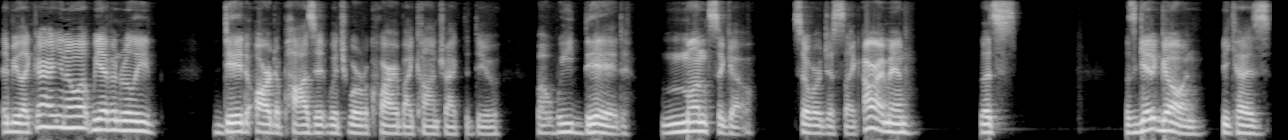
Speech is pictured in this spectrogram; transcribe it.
they'd be like, all right, you know what? We haven't really did our deposit, which we're required by contract to do, but we did months ago. So we're just like, all right, man, let's let's get it going because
